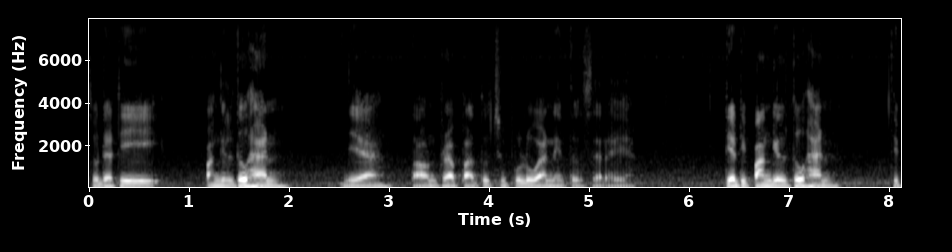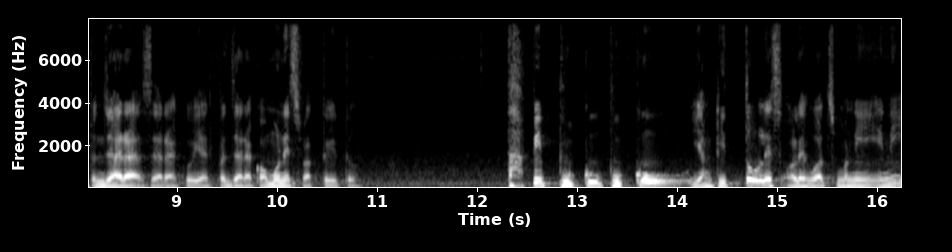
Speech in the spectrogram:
sudah dipanggil Tuhan, ya tahun berapa 70-an itu, saudara ya. Dia dipanggil Tuhan di penjara, saudaraku ya, penjara komunis waktu itu. Tapi buku-buku yang ditulis oleh Watchmeni ini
